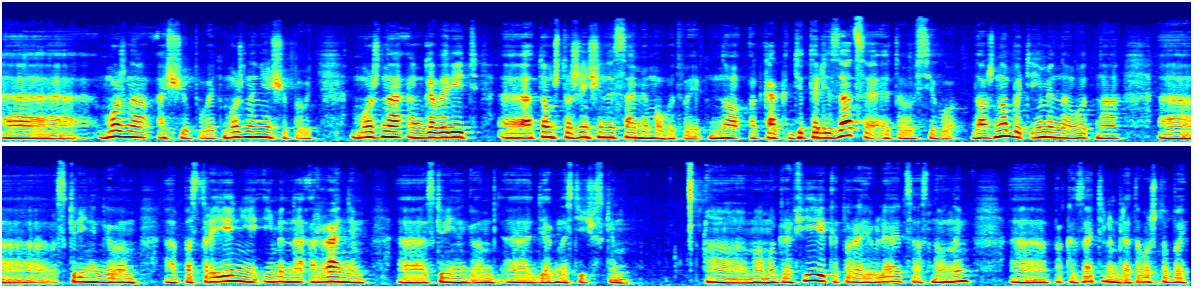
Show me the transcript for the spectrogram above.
э, можно ощупывать, можно не ощупывать, можно э, говорить э, о том, что женщины сами могут выявить, но как детализация этого всего должна быть именно вот на э, скрининговом э, построении, именно раннем э, скрининговом э, диагностическом маммографии, которая является основным э, показателем для того, чтобы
